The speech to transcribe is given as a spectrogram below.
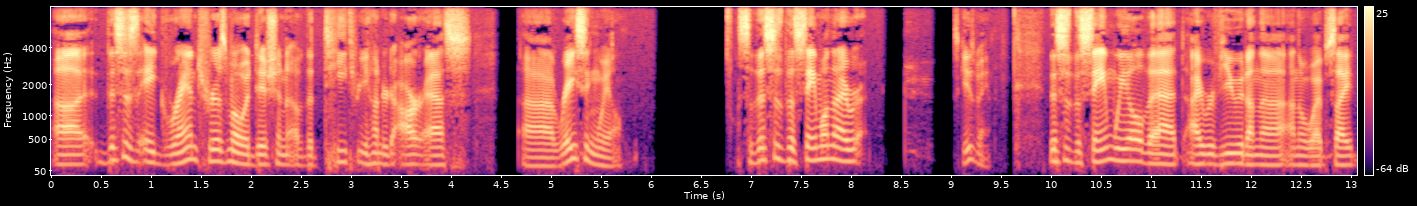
Uh, this is a Gran Turismo edition of the T300 RS uh, racing wheel. So this is the same one that I. Re- excuse me. This is the same wheel that I reviewed on the on the website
